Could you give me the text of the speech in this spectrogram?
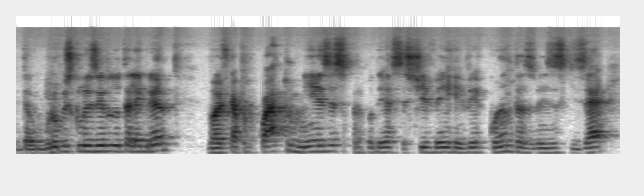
Então, o grupo exclusivo do Telegram vai ficar por quatro meses para poder assistir, ver e rever quantas vezes quiser.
